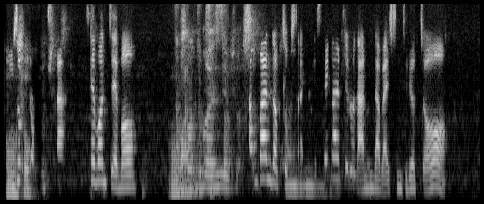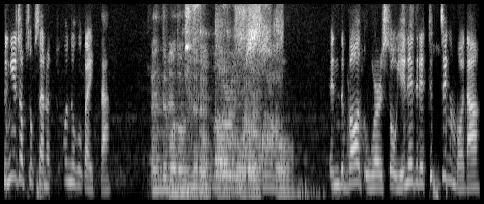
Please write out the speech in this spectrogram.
종속 종속 접속사. 세 번째 뭐? 상관 접속사 상관 접속사. 이렇게 세 가지로 나눈다 말씀드렸죠. 등위 접속사는 누구 누구가 있다. 엔드 버드 음, 올소 네. also. also and but or so 얘네들의 특징은 뭐다?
